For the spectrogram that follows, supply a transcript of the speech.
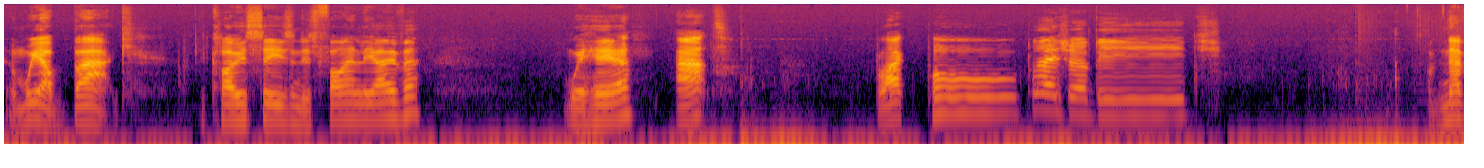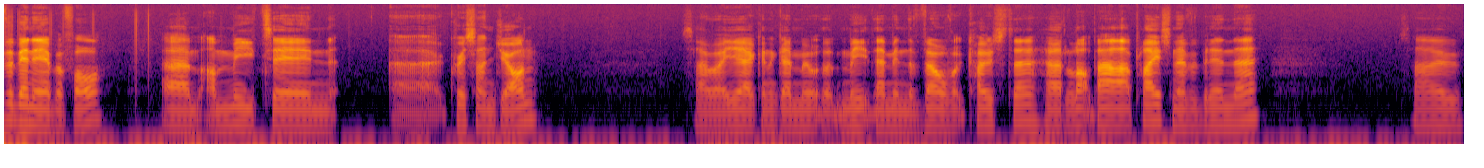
and we are back. The closed season is finally over. We're here at blackpool pleasure beach. I've never been here before. Um, i'm meeting uh, chris and john. So uh, yeah gonna go meet, meet them in the velvet coaster. Heard a lot about that place never been in there. So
